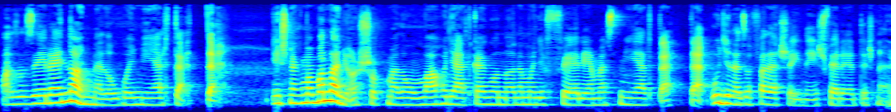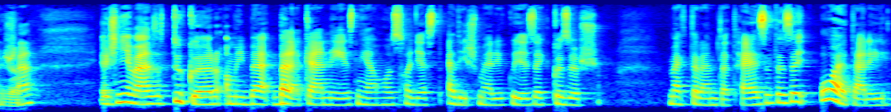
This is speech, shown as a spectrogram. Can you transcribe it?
az azért egy nagy meló, hogy miért tette. És nekem abban nagyon sok melóm van, hogy át kell gondolnom, hogy a férjem ezt miért tette. Ugyanez a feleségnél is félreértés ne Igen. essen. És nyilván ez a tükör, amibe bele kell nézni ahhoz, hogy ezt elismerjük, hogy ez egy közös megteremtett helyzet, ez egy oltári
